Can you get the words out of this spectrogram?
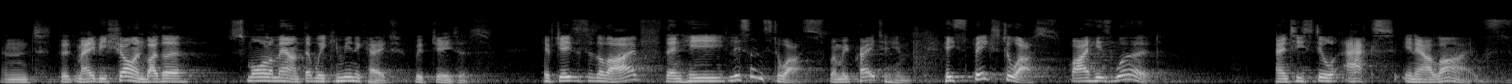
and that may be shown by the small amount that we communicate with Jesus? If Jesus is alive, then he listens to us when we pray to him. He speaks to us by his word and he still acts in our lives.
